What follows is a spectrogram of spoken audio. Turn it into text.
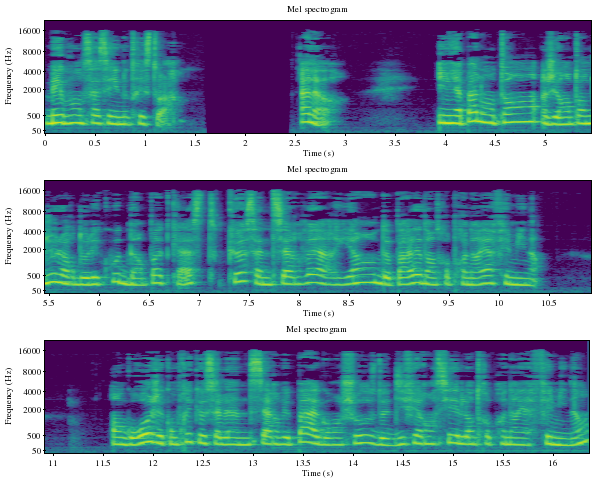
mais bon ça c'est une autre histoire. Alors, il n'y a pas longtemps, j'ai entendu lors de l'écoute d'un podcast que ça ne servait à rien de parler d'entrepreneuriat féminin. En gros, j'ai compris que cela ne servait pas à grand chose de différencier l'entrepreneuriat féminin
